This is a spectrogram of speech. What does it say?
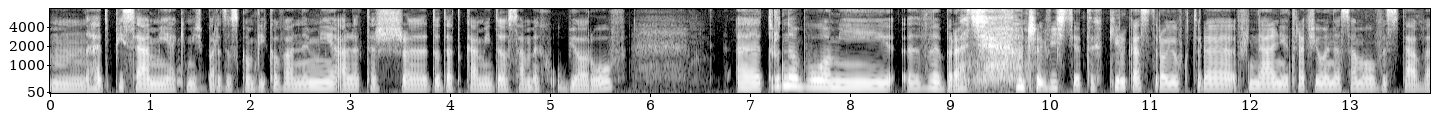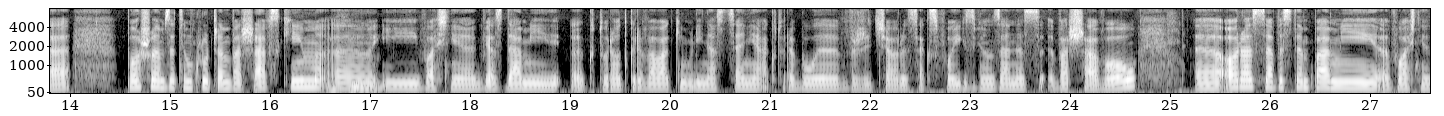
mm, headpisami jakimiś bardzo skomplikowanymi, ale też e, dodatkami do samych ubiorów. E, trudno było mi wybrać oczywiście tych kilka strojów, które finalnie trafiły na samą wystawę poszłam za tym kluczem warszawskim e, mhm. i właśnie gwiazdami, e, które odgrywała Kim Lee na scenie, a które były w życiorysach swoich związane z Warszawą e, oraz za występami właśnie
